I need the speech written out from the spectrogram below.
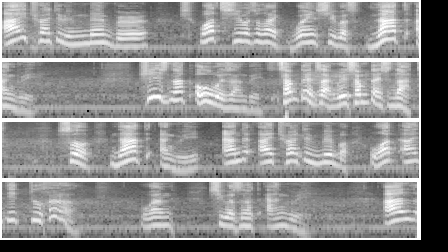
I try to remember what she was like when she was not angry. She's not always angry. Sometimes angry, sometimes not. So not angry, and I try to remember what I did to her when she was not angry. And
